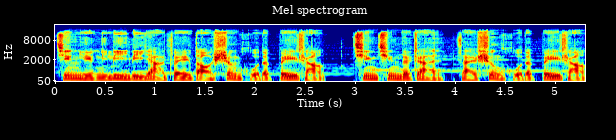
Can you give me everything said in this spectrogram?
精灵莉莉娅飞到圣虎的背上，轻轻地站在圣虎的背上，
